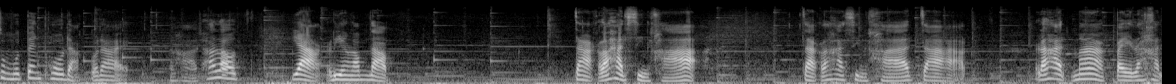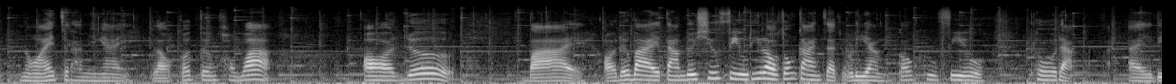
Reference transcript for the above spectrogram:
สมมุติเป็น product ก็ได้นะคะ ถ้าเราอยากเรียงลำดับ จากรหัสสินค้า จากรหัสสินค้าจากรหัสมากไปรหัสน้อยจะทำยังไง เราก็เติมคำว่า order by order by ตามด้วยชื่อฟิลที่เราต้องการจัดเรียงก็คือฟิล product id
